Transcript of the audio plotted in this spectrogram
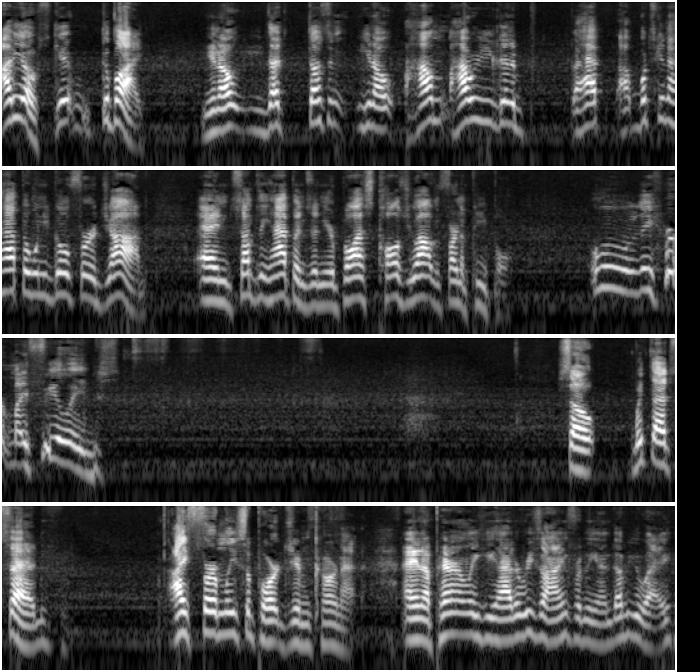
Adios. Get goodbye. You know, that doesn't, you know, how how are you going to hap- uh, what's going to happen when you go for a job and something happens and your boss calls you out in front of people? Oh, they hurt my feelings. So, with that said, I firmly support Jim Cornette. And apparently he had to resign from the NWA,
